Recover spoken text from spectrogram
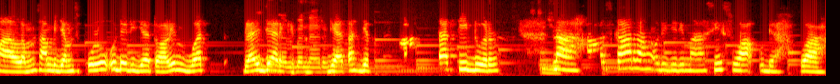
malam sampai jam 10 udah dijadwalin buat belajar gitu. Benar-benar. Di atas jam kita tidur. Nah, kalau sekarang udah jadi mahasiswa, udah wah,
